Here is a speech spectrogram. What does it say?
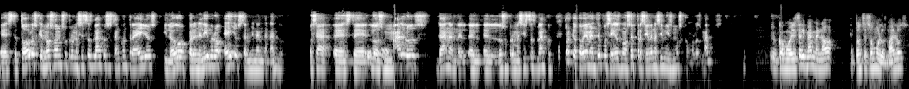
este, todos los que no son supremacistas blancos están contra ellos, y luego, pero en el libro, ellos terminan ganando. O sea, este, los malos ganan, el, el, el, los supremacistas blancos, porque obviamente pues ellos no se perciben a sí mismos como los malos. Como dice el meme, ¿no? Entonces somos los malos.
